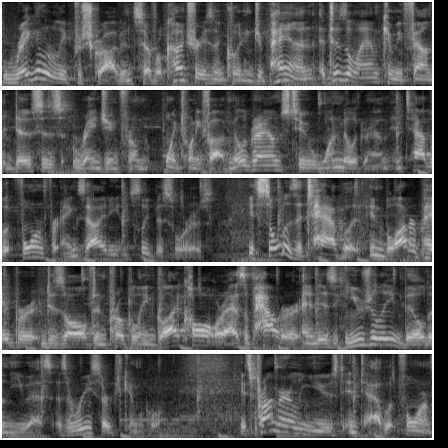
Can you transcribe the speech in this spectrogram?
Regularly prescribed in several countries, including Japan, etizolam can be found at doses ranging from 0.25 milligrams to 1 milligram in tablet form for anxiety and sleep disorders. It's sold as a tablet in blotter paper dissolved in propylene glycol or as a powder and is usually billed in the US as a research chemical. It's primarily used in tablet form.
